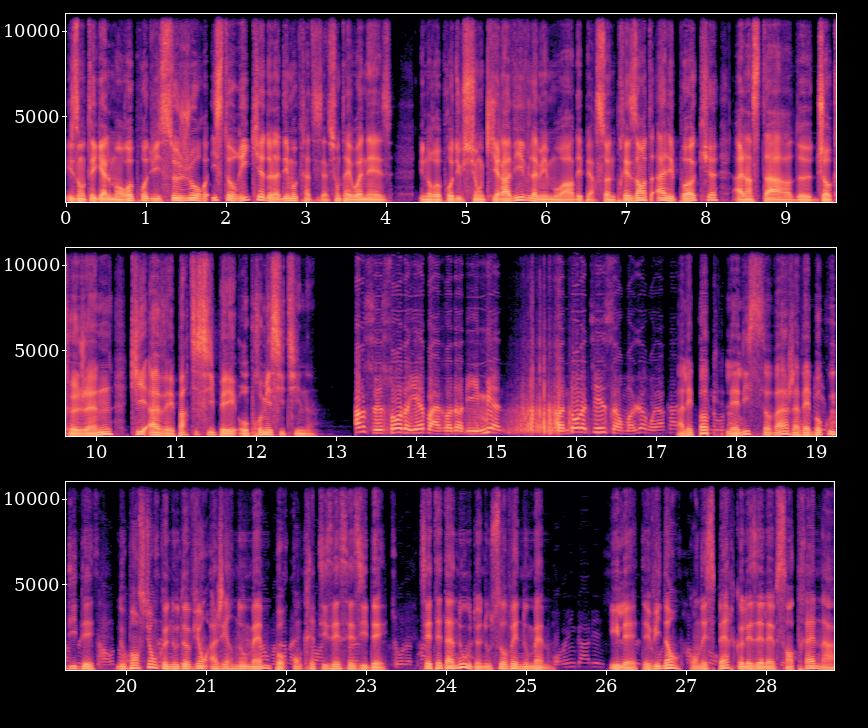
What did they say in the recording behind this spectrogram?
Ils ont également reproduit ce jour historique de la démocratisation taïwanaise. Une reproduction qui ravive la mémoire des personnes présentes à l'époque, à l'instar de Kezhen, qui avait participé au premier sit-in. À l'époque, les listes sauvages avaient beaucoup d'idées. Nous pensions que nous devions agir nous-mêmes pour concrétiser ces idées. C'était à nous de nous sauver nous-mêmes. Il est évident qu'on espère que les élèves s'entraînent à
